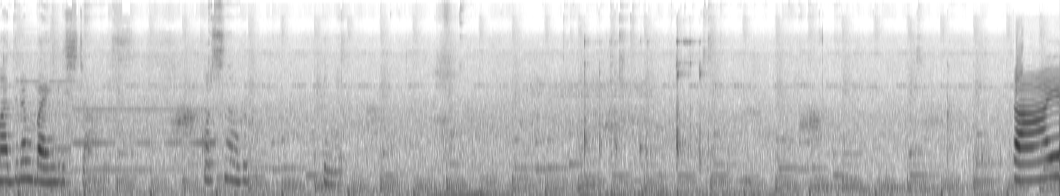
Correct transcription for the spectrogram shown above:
മധുരം ഭയങ്കര ഇഷ്ടമാണ് കുറച്ച് നമുക്ക് പിന്നെ ചായ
